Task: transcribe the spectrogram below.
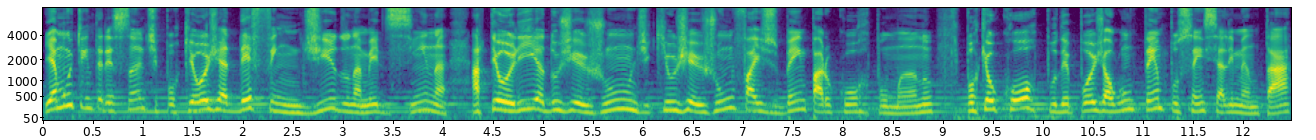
E é muito interessante porque hoje é defendido na medicina a teoria do jejum de que o jejum faz bem para o corpo humano, porque o corpo depois de algum tempo sem se alimentar alimentar,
